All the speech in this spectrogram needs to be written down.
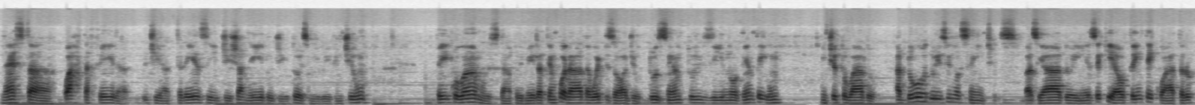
Nesta quarta-feira, dia 13 de janeiro de 2021, veiculamos da primeira temporada o episódio 291, intitulado A Dor dos Inocentes, baseado em Ezequiel 34,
